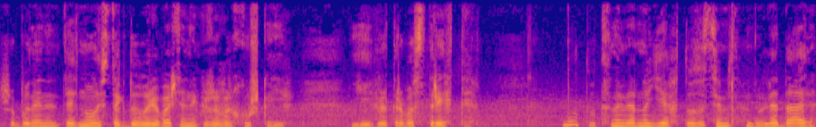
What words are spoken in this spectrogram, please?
щоб вони не тягнулись так догорі. Бачите, них вже верхушка їх. Їх вже треба стригти. Ну тут, мабуть, є хто за цим доглядає.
